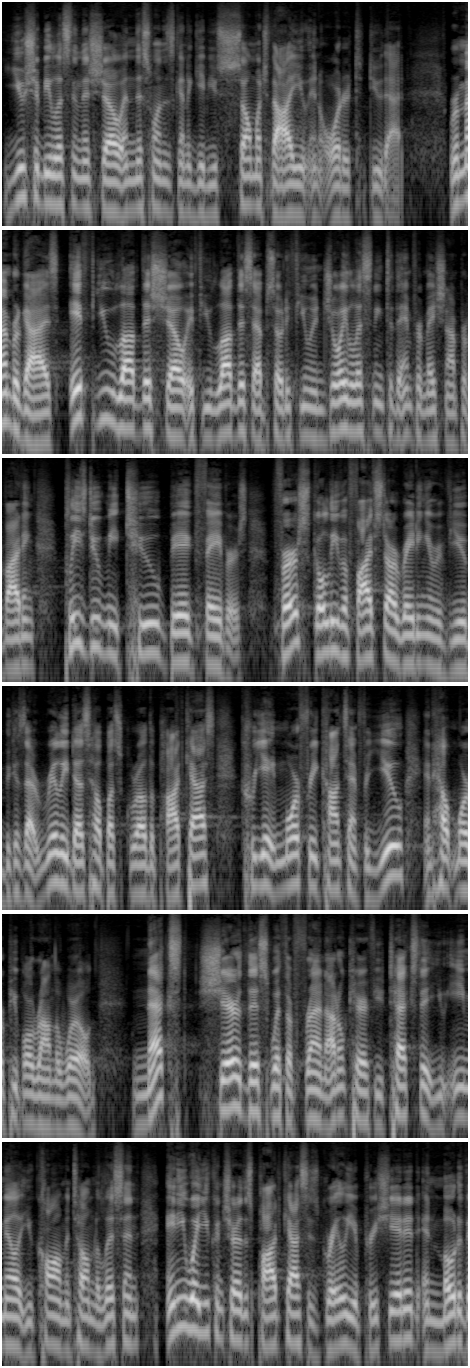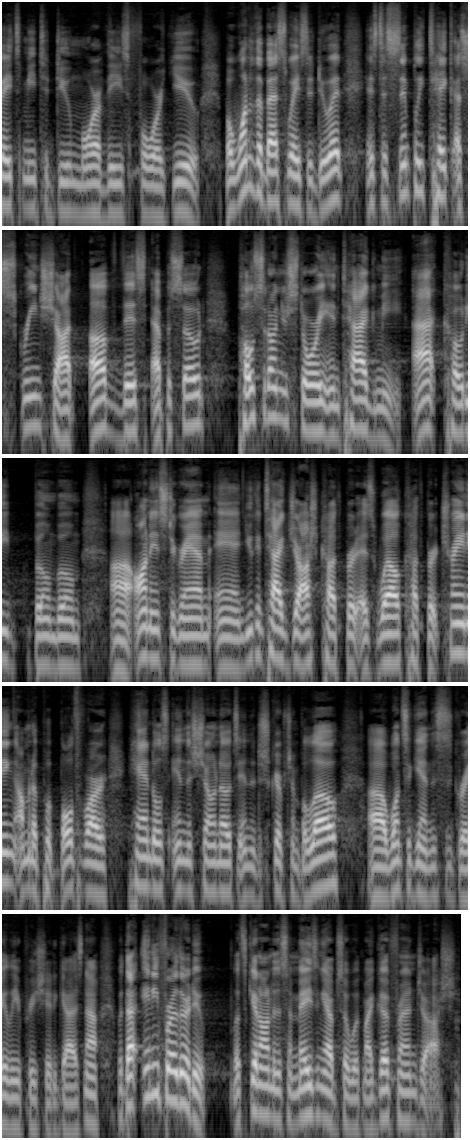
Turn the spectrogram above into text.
you should be listening to this show, and this one is going to give you so much value in order to do that. Remember, guys, if you love this show, if you love this episode, if you enjoy listening to the information I'm providing, please do me two big favors. First, go leave a five star rating and review because that really does help us grow the podcast, create more free content for you, and help more people around the world. Next, share this with a friend. I don't care if you text it, you email it, you call them and tell them to listen. Any way you can share this podcast is greatly appreciated and motivates me to do more of these for you. But one of the best ways to do it is to simply take a screenshot of this episode, post it on your story, and tag me at Cody Boom Boom uh, on Instagram. And you can tag Josh Cuthbert as well, Cuthbert Training. I'm going to put both of our handles in the show notes in the description below. Uh, once again, this is greatly appreciated, guys. Now, without any further ado, let's get on to this amazing episode with my good friend Josh.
